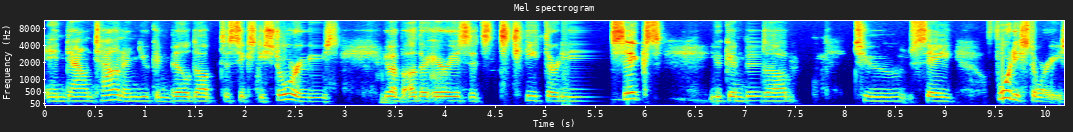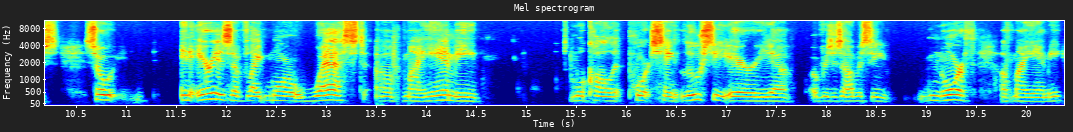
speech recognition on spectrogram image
in downtown, and you can build up to 60 stories. Hmm. You have other areas that's T36. You can build up to, say, 40 stories. So in areas of like more west of Miami, we'll call it Port St. Lucie area, which is obviously north of Miami,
